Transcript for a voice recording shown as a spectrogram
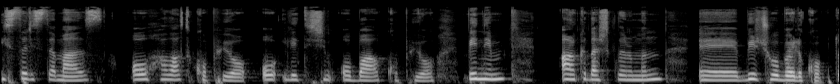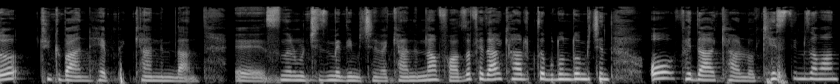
ister istemez o halat kopuyor, o iletişim, o bağ kopuyor. Benim arkadaşlıklarımın e, birçoğu böyle koptu. Çünkü ben hep kendimden e, sınırımı çizmediğim için ve kendimden fazla fedakarlıkta bulunduğum için o fedakarlığı kestiğim zaman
